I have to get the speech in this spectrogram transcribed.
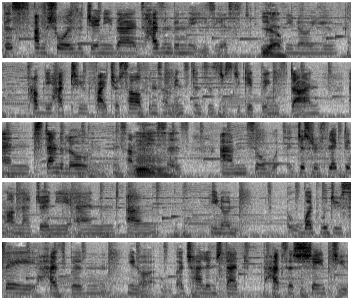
This, I'm sure, is a journey that hasn't been the easiest. Yeah. You know, you probably had to fight yourself in some instances just to get things done and stand alone in some Mm. cases. Um, so just reflecting on that journey and, um, you know, what would you say has been, you know, a challenge that perhaps has shaped you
